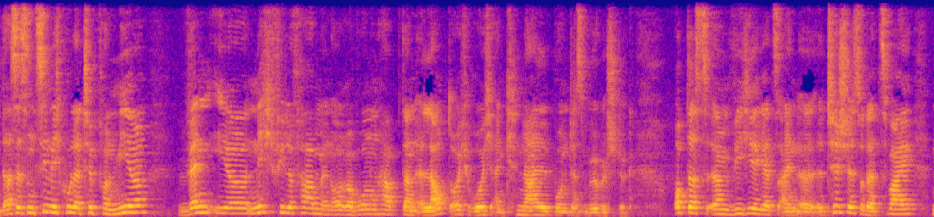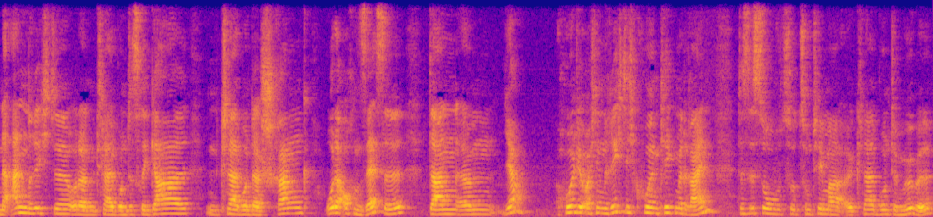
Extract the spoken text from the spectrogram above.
das ist ein ziemlich cooler Tipp von mir. Wenn ihr nicht viele Farben in eurer Wohnung habt, dann erlaubt euch ruhig ein knallbuntes Möbelstück. Ob das ähm, wie hier jetzt ein äh, Tisch ist oder zwei, eine Anrichte oder ein knallbuntes Regal, ein knallbunter Schrank oder auch ein Sessel, dann ähm, ja, holt ihr euch einen richtig coolen Kick mit rein. Das ist so, so zum Thema äh, knallbunte Möbel.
